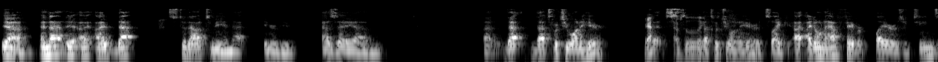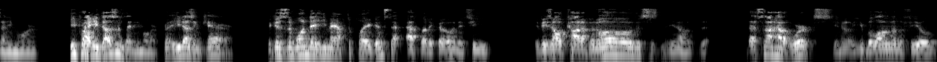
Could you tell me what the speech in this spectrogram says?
Yeah. And that, I, I that stood out to me in that interview as a, um, uh, that, that's what you want to hear. Yeah, that's, absolutely. That's what you want to hear. It's like, I, I don't have favorite players or teams anymore. He probably right. doesn't anymore. He doesn't care because the one day he may have to play against Atletico, and if he if he's all caught up in oh this is you know that's not how it works. You know, you belong on the field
